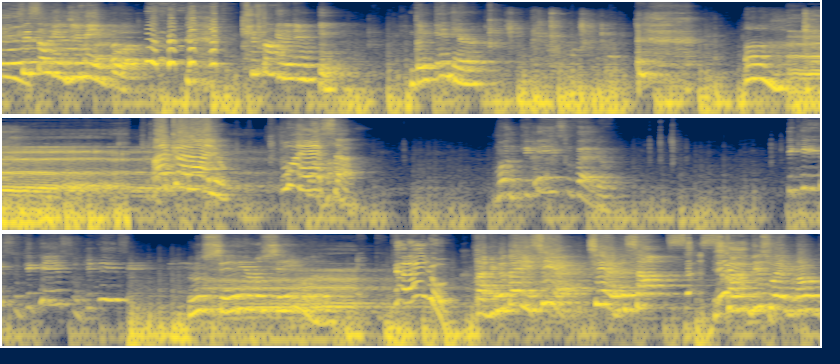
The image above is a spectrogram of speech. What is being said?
Vocês estão rindo de mim, pô? Vocês estão rindo de mim? Não tô entendendo. Ai, caralho! Que porra é essa? Mano, que que é isso, velho? Que que é isso? Que que é isso? Que que é isso? Não sei, eu não sei, mano. Caralho! Tá vindo daí, Cia! Cia, the sound... It's coming this way, bro.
